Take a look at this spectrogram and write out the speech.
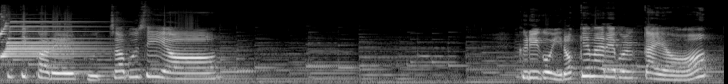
스티커를 붙여보세요. 그리고 이렇게 말해볼까요?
